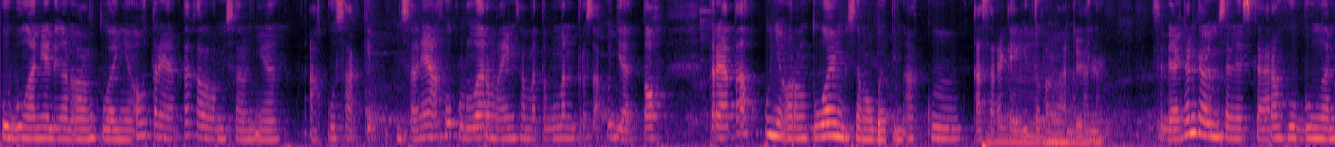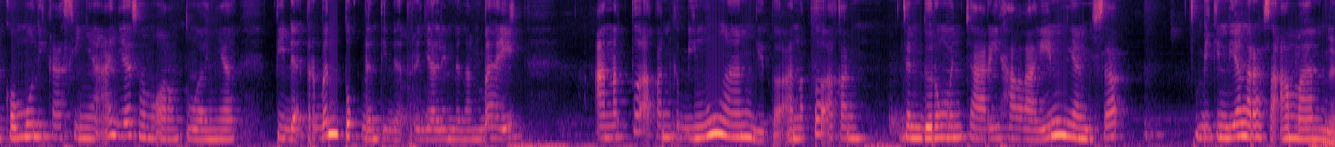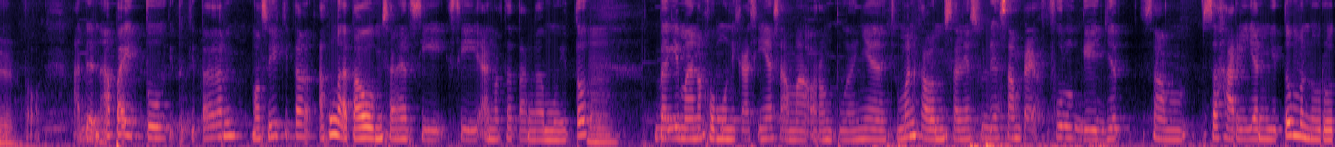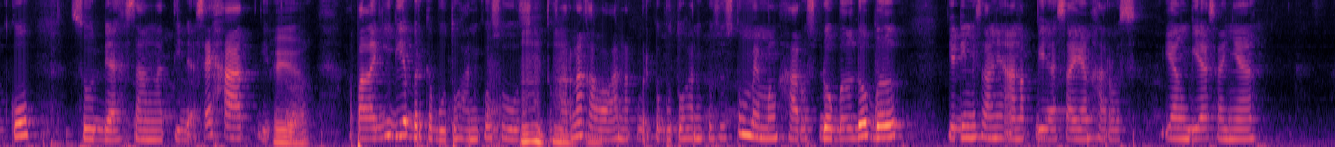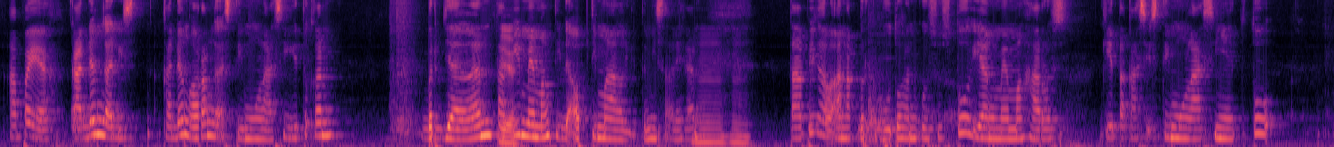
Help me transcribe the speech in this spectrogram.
hubungannya dengan orang tuanya. Oh ternyata kalau misalnya aku sakit misalnya aku keluar main sama temen terus aku jatuh ternyata aku punya orang tua yang bisa ngobatin aku. Kasarnya kayak gitu kalau oke. anak-anak. sedangkan kalau misalnya sekarang hubungan komunikasinya aja sama orang tuanya tidak terbentuk dan tidak terjalin dengan baik anak tuh akan kebingungan gitu. Anak tuh akan cenderung mencari hal lain yang bisa bikin dia ngerasa aman Iya. gitu. Ah, dan apa itu? Gitu kita kan maksudnya kita aku nggak tahu misalnya si si anak tetanggamu itu bagaimana komunikasinya sama orang tuanya. Cuman kalau misalnya sudah sampai full gadget sam seharian gitu menurutku sudah sangat tidak sehat gitu. Iya. apalagi dia berkebutuhan khusus gitu. karena kalau anak berkebutuhan khusus tuh memang harus double double jadi misalnya anak biasa yang harus yang biasanya apa ya kadang nggak kadang orang nggak stimulasi gitu kan berjalan tapi Iya. memang tidak optimal gitu misalnya kan Mhm. tapi kalau anak berkebutuhan khusus tuh yang memang harus kita kasih stimulasinya itu tuh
